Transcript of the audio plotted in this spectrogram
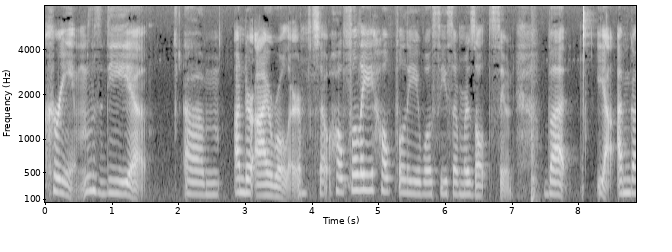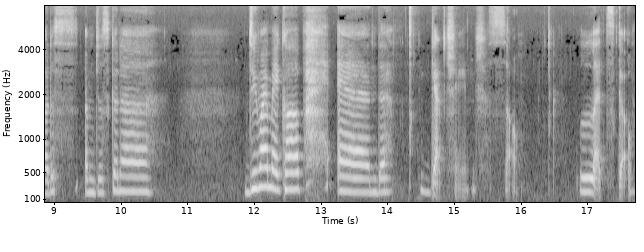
creams, the um, under eye roller. So hopefully, hopefully we'll see some results soon. But yeah, I'm gonna, I'm just gonna do my makeup and get changed. So let's go.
